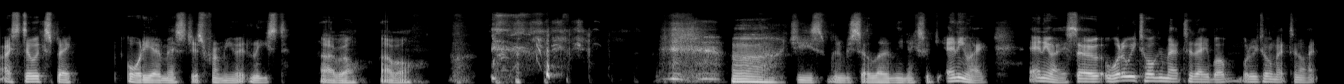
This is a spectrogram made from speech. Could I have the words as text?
I still expect audio messages from you at least. I will. I will. oh, geez, I'm going to be so lonely next week. Anyway, anyway, so what are we talking about today, Bob? What are we talking about tonight?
